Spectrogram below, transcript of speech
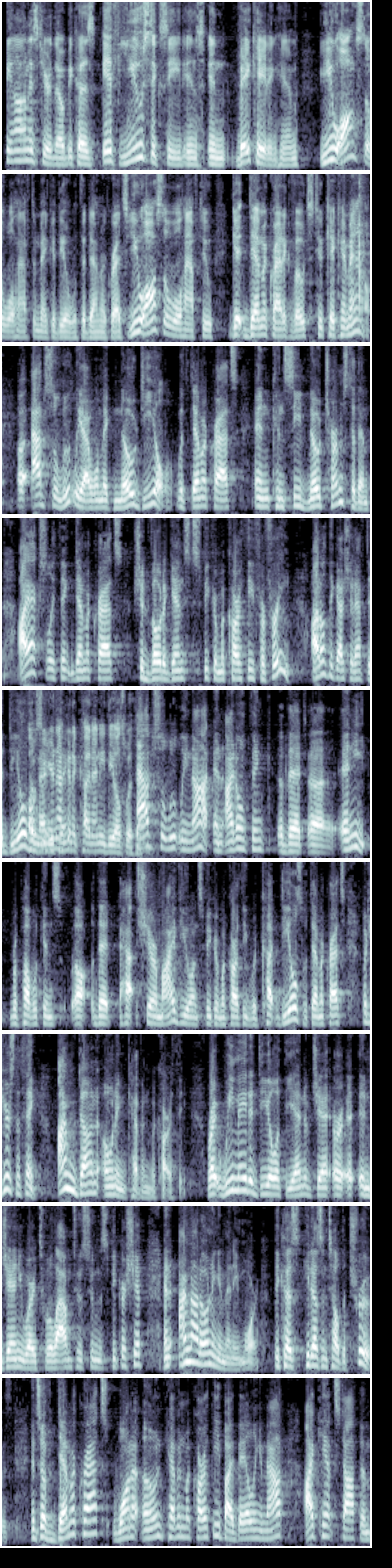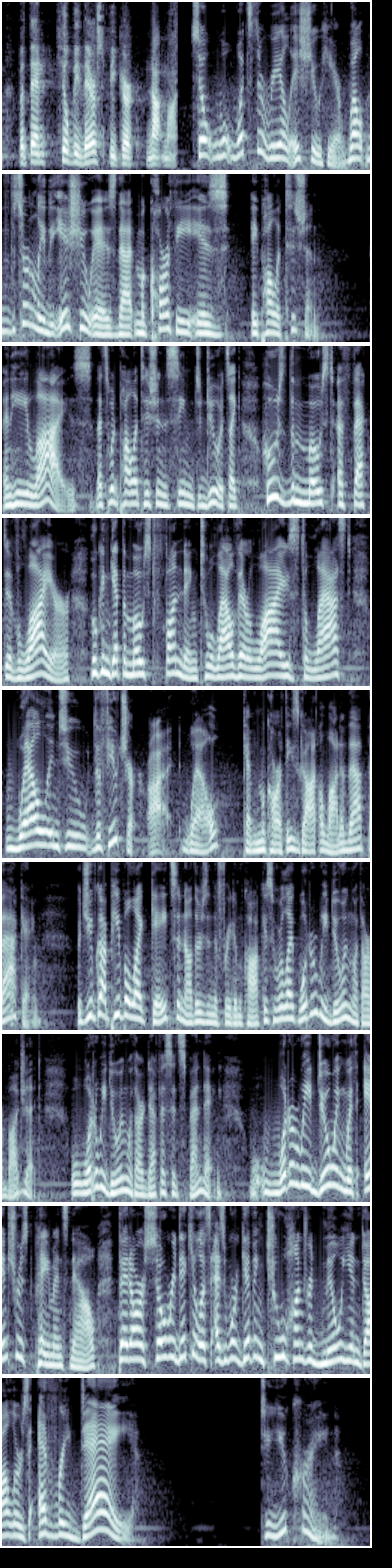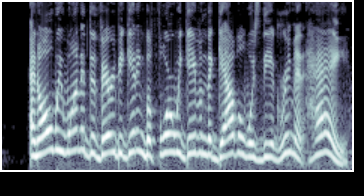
be honest here, though, because if you succeed in, in vacating him, you also will have to make a deal with the Democrats. You also will have to get Democratic votes to kick him out. Uh, absolutely, I will make no deal with Democrats and concede no terms to them. I actually think Democrats should vote against Speaker McCarthy for free. I don't think I should have to deal them Oh, so you're not going to cut any deals with him? Absolutely not. And I don't think that uh, any Republicans uh, that ha- share my view on Speaker McCarthy would cut deals with Democrats. But here's the thing I'm done owning Kevin McCarthy. Right? We made a deal at the end of Jan- or uh, in January to allow him to assume the speakership, and I'm not owning him anymore because he doesn't tell the truth. And so if Democrats want to own Kevin McCarthy by bailing him out, I can't stop him, but then he'll be their speaker, not mine. So, w- what's the real issue here? Well, th- certainly the issue is that McCarthy is a politician and he lies. That's what politicians seem to do. It's like, who's the most effective liar who can get the most funding to allow their lies to last well into the future? Uh, well, Kevin McCarthy's got a lot of that backing. But you've got people like Gaetz and others in the Freedom Caucus who are like, what are we doing with our budget? What are we doing with our deficit spending? What are we doing with interest payments now that are so ridiculous as we're giving $200 million every day to Ukraine? And all we wanted the very beginning before we gave him the gavel was the agreement hey,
